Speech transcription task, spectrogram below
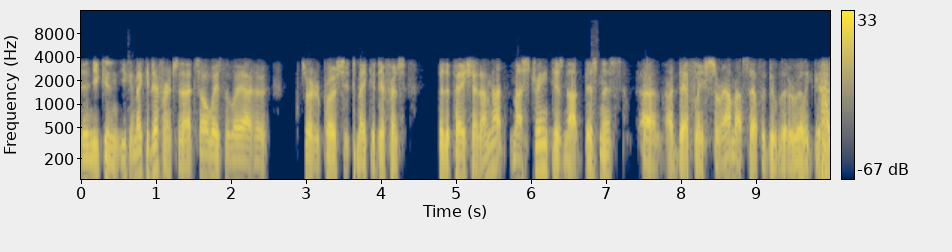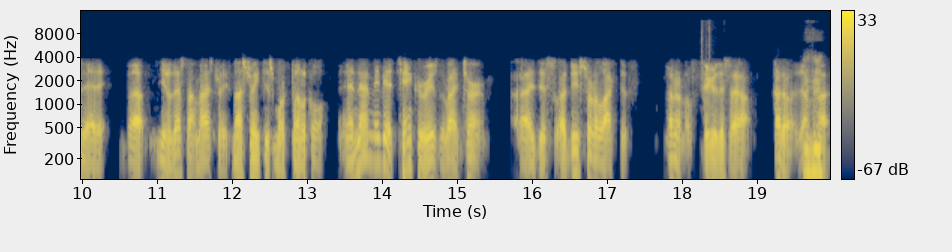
then you can you can make a difference. And that's always the way I have sort of approached it to make a difference for the patient. I'm not my strength is not business. Uh, I definitely surround myself with people that are really good at it, but you know that's not my strength. My strength is more clinical, and then maybe a tinker is the right term. I just I do sort of like to I don't know figure this out. I don't. I'm mm-hmm. not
